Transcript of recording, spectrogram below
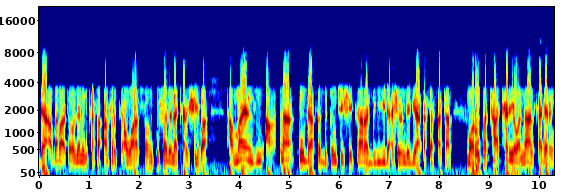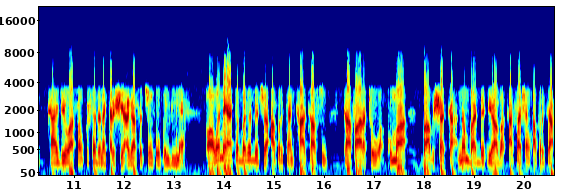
da a ba ta ganin ƙasar afirka a wasan kusa da na ƙarshe ba. Amma yanzu a na ko gasar da ta wuce shekara 2022 a ƙasar qatar maroko ta karya wannan alƙadarin ta je wasan kusa da na ƙarshe a gasar cin kofin duniya. Wannan ya tabbatar da cewa afirkan ta tasu ta fara towa. Kuma babu shakka nan ba daɗewa ba ƙasashen afirka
